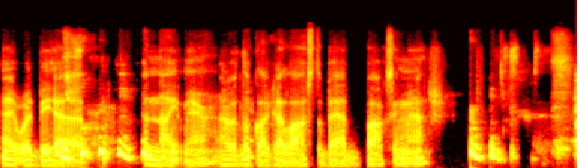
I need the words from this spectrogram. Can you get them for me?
It would be a, a nightmare. I would look like I lost a bad boxing match.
